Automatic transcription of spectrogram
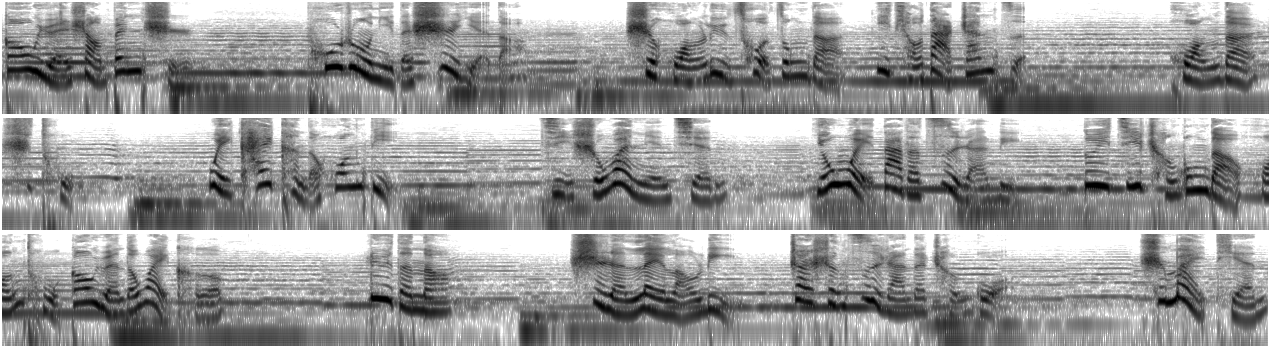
高原上奔驰，扑入你的视野的是黄绿错综的一条大毡子，黄的是土。未开垦的荒地，几十万年前，由伟大的自然力堆积成功的黄土高原的外壳。绿的呢，是人类劳力战胜自然的成果，是麦田。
